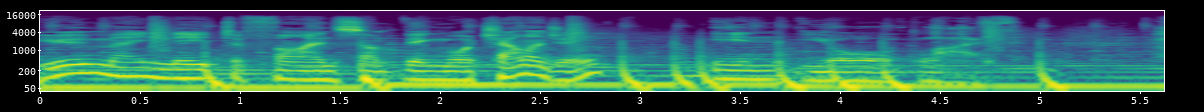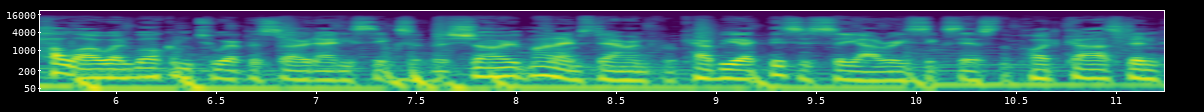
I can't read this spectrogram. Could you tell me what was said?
you may need to find something more challenging in your life. Hello and welcome to episode 86 of the show. My name's Darren Krakowiak. This is CRE Success, the podcast, and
